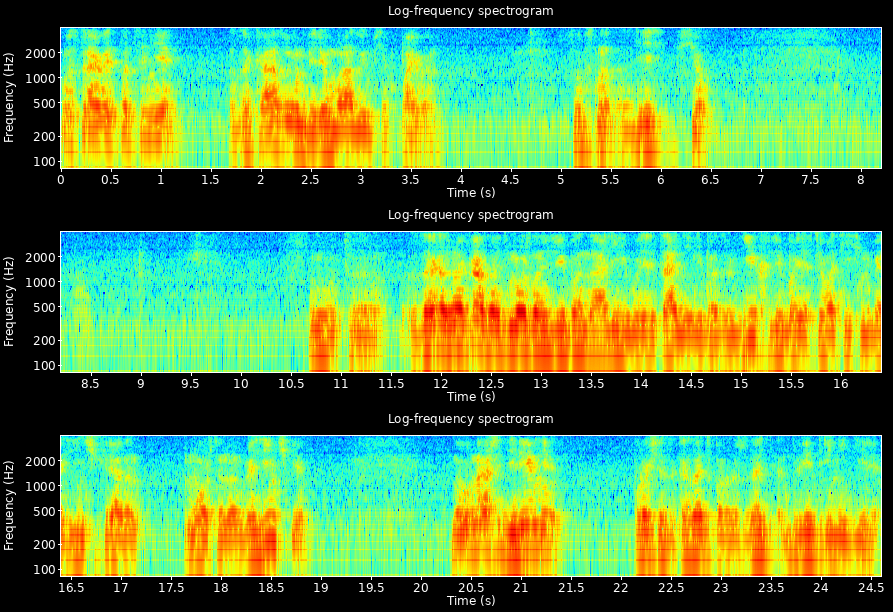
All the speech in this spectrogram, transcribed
Устраивает по цене, заказываем, берем, радуемся, впаиваем. Собственно, здесь все. Вот. Э, заказывать можно либо на Али, Вылетане, либо других, либо если у вас есть магазинчик рядом, можете на магазинчике. Ну, в нашей деревне проще заказать, подождать 2-3 недели.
